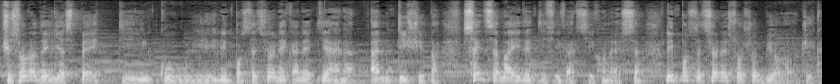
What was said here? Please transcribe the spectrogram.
Ci sono degli aspetti in cui l'impostazione canettiana anticipa, senza mai identificarsi con essa, l'impostazione sociobiologica.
